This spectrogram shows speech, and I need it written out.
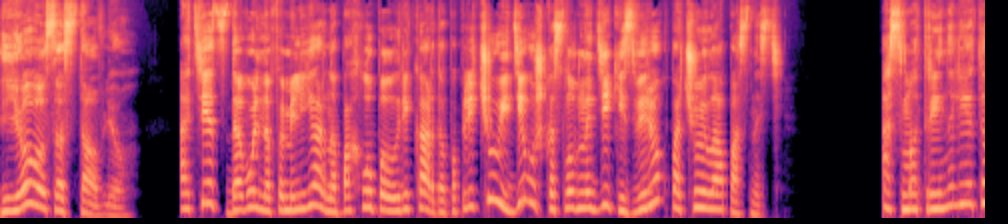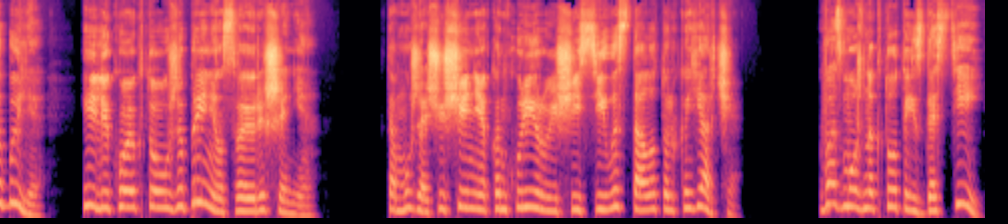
«Я вас оставлю». Отец довольно фамильярно похлопал Рикардо по плечу, и девушка, словно дикий зверек, почуяла опасность. Осмотрены ли это были? Или кое-кто уже принял свое решение? К тому же ощущение конкурирующей силы стало только ярче. Возможно, кто-то из гостей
